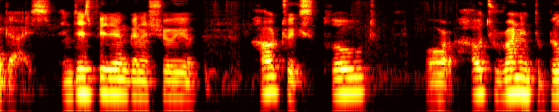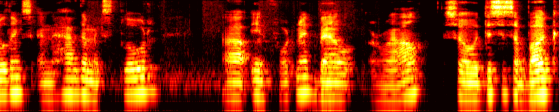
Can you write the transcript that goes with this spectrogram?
guys, in this video I'm gonna show you how to explode or how to run into buildings and have them explode uh, in Fortnite Battle Royale. So this is a bug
